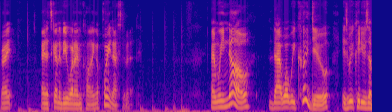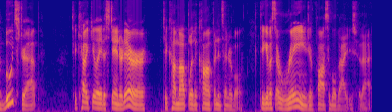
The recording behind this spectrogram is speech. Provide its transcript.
right? And it's going to be what I'm calling a point estimate. And we know that what we could do is we could use a bootstrap to calculate a standard error to come up with a confidence interval to give us a range of possible values for that.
